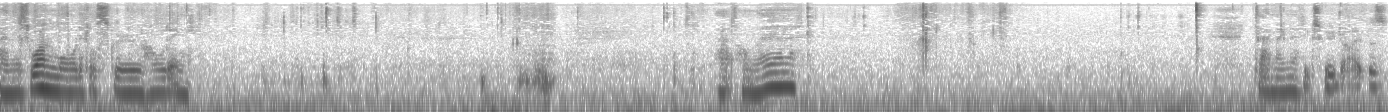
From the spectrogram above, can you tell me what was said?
And there's one more little screw holding that on there. Damn magnetic screwdrivers.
